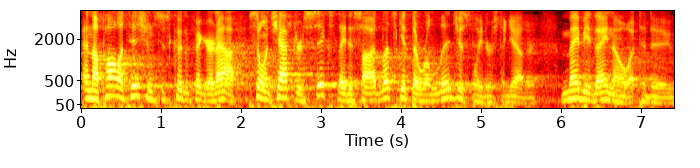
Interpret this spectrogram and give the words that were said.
and the politicians just couldn't figure it out. So in chapter 6, they decide, let's get the religious leaders together. Maybe they know what to do.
